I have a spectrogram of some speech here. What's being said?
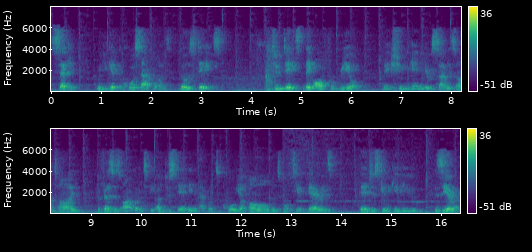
Second, when you get the course outlines, those dates, due dates, they are for real. Make sure you hand in your assignments on time. Professors are going to be understanding. They're not going to call you home and talk to your parents. They're just going to give you zero.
